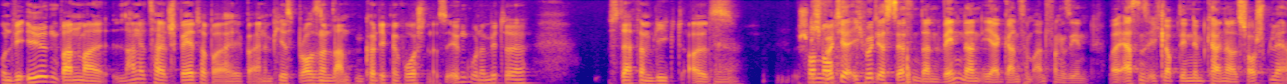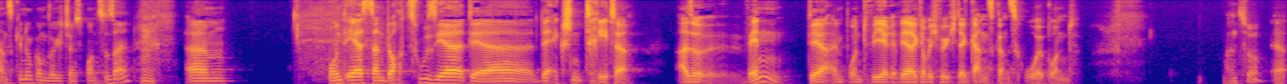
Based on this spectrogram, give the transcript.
und wir irgendwann mal lange Zeit später bei, bei einem Pierce Brosnan landen, könnte ich mir vorstellen, dass irgendwo in der Mitte Statham liegt als ja. Schon Ich würde ja, ich würde ja Statham dann, wenn, dann eher ganz am Anfang sehen. Weil erstens, ich glaube, den nimmt keiner als Schauspieler ernst genug, um wirklich James Bond zu sein. Hm. Ähm, und er ist dann doch zu sehr der, der Action-Treter. Also, wenn der ein Bond wäre, wäre, glaube ich, wirklich der ganz, ganz rohe Bond. Meinst du? Ja.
